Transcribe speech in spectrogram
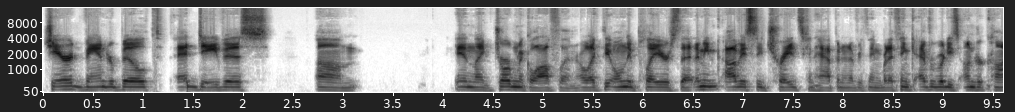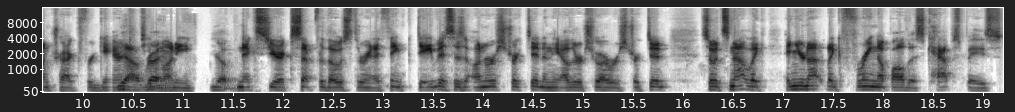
Jarred Vanderbilt, Ed Davis, um, and like Jordan McLaughlin are like the only players that I mean, obviously trades can happen and everything, but I think everybody's under contract for guaranteed yeah, right. money yep. next year except for those three. And I think Davis is unrestricted and the other two are restricted. So it's not like and you're not like freeing up all this cap space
